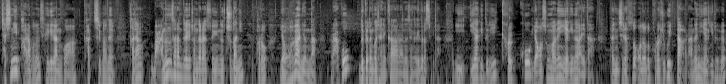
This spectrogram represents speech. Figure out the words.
자신이 바라보는 세계관과 가치관을 가장 많은 사람들에게 전달할 수 있는 수단이 바로 영화가 아니었나 라고 느꼈던 것이 아닐까라는 생각이 들었습니다. 이 이야기들이 결코 영화 속만의 이야기는 아니다. 현실에서도 어느 정도 벌어지고 있다라는 이야기를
